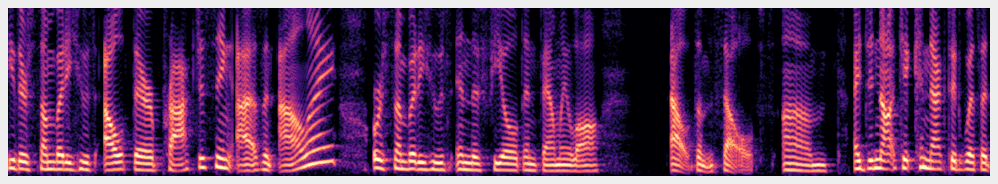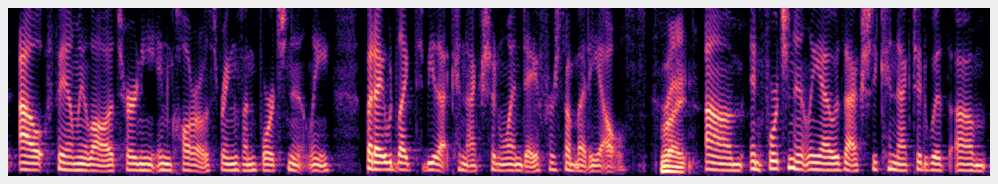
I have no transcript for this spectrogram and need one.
either somebody who's out there practicing as an ally or somebody who's in the field in family law out themselves. Um, I did not get connected with an out family law attorney in Colorado Springs, unfortunately, but I would like to be that connection one day for somebody else. Right. Um, and fortunately, I was actually connected with um,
